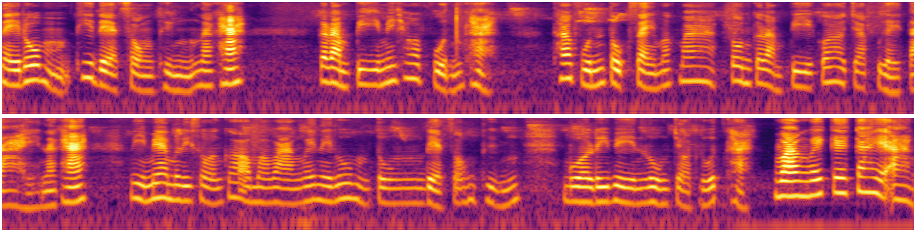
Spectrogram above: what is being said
ในร่มที่แดดส่องถึงนะคะ กระหล่ำปีไม่ชอบฝนค่ะ ถ้าฝนตกใส่มากๆ ต้นกระหล่ำปีก็จะเปื่อยตายนะคะ นี่แม่มริโซนก็เอามาวางไว้ในร่มตรงแดดส่องถึงบริเวณโรงจอดรถค่ะ วางไว้ใกล้ๆอ่าง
